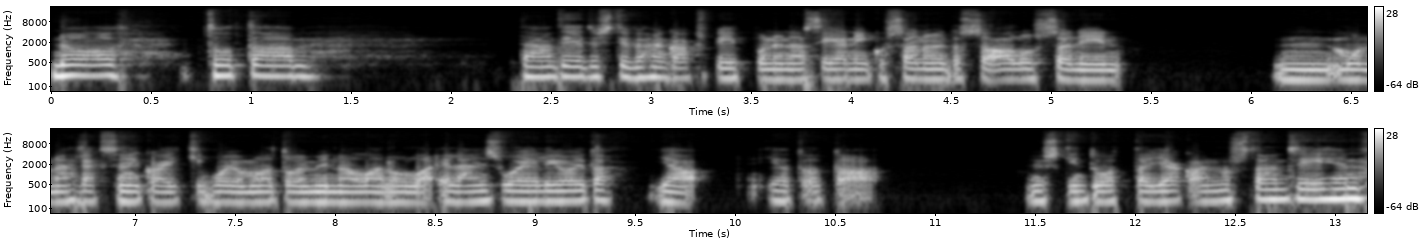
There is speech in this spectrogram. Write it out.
No, tota, Tämä on tietysti vähän kaksipiippunen asia, niin kuin sanoin tuossa alussa, niin mm, mun nähdäkseni kaikki voi omalla toiminnallaan olla eläinsuojelijoita ja, ja tota, myöskin tuottajia kannustan siihen,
